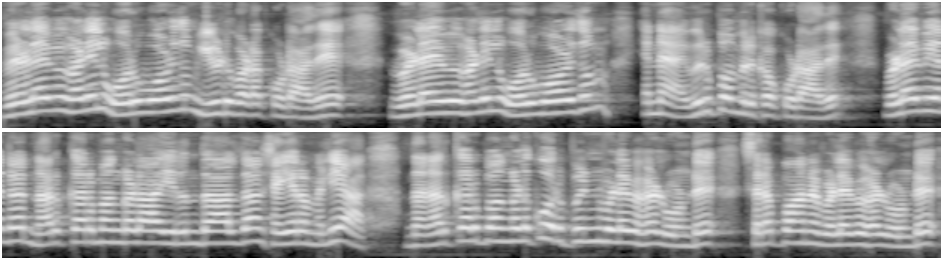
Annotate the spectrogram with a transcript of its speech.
விளைவுகளில் ஒருபொழுதும் ஈடுபடக்கூடாது. விளைவுகளில் ஒருபொழுதும் என்ன விருப்பம் இருக்கக்கூடாது. விளைவு என்ற நற்கர்மங்களாக இருந்தால்தான் செய்கிறோம் இல்லையா? அந்த நற்கர்மங்களுக்கு ஒரு பின் விளைவுகள் உண்டு சிறப்பான விளைவுகள் உண்டு.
